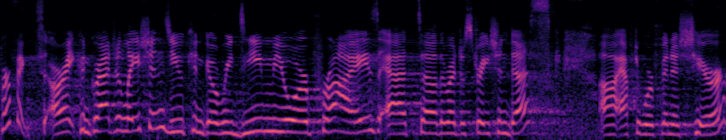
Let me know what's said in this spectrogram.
Perfect. All right, congratulations. You can go redeem your prize at uh, the registration desk uh, after we're finished here.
